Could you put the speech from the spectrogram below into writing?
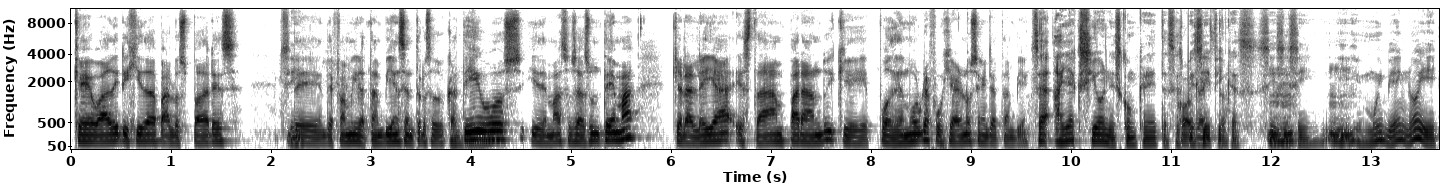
que va dirigida a los padres de, familia, también centros educativos y demás. O sea, es un tema que la ley ya está amparando y que podemos refugiarnos en ella también. O sea, hay acciones concretas, específicas. Sí, sí, sí. y, muy bien, ¿no? Y,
